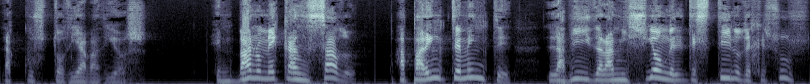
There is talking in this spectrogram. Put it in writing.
la custodiaba Dios. En vano me he cansado. Aparentemente la vida, la misión, el destino de Jesús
